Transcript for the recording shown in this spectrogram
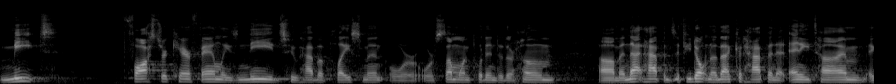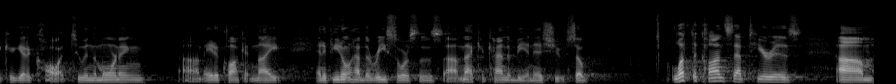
meet foster care families' needs who have a placement or, or someone put into their home. Um, and that happens, if you don't know, that could happen at any time. It could get a call at 2 in the morning, um, 8 o'clock at night. And if you don't have the resources, um, that could kind of be an issue. So, what the concept here is, um,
